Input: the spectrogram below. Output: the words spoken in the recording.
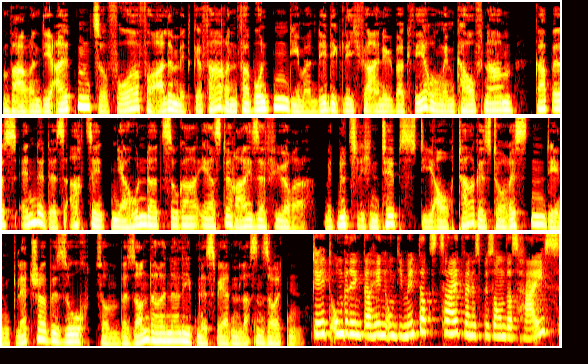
Waren die Alpen zuvor vor allem mit Gefahren verbunden, die man lediglich für eine Überquerung in Kauf nahm, gab es Ende des 18. Jahrhunderts sogar erste Reiseführer mit nützlichen Tipps, die auch Tagestouristen den Gletscherbesuch zum besonderen Erlebnis werden lassen sollten. Geht unbedingt dahin um die Mittagszeit, wenn es besonders heiß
